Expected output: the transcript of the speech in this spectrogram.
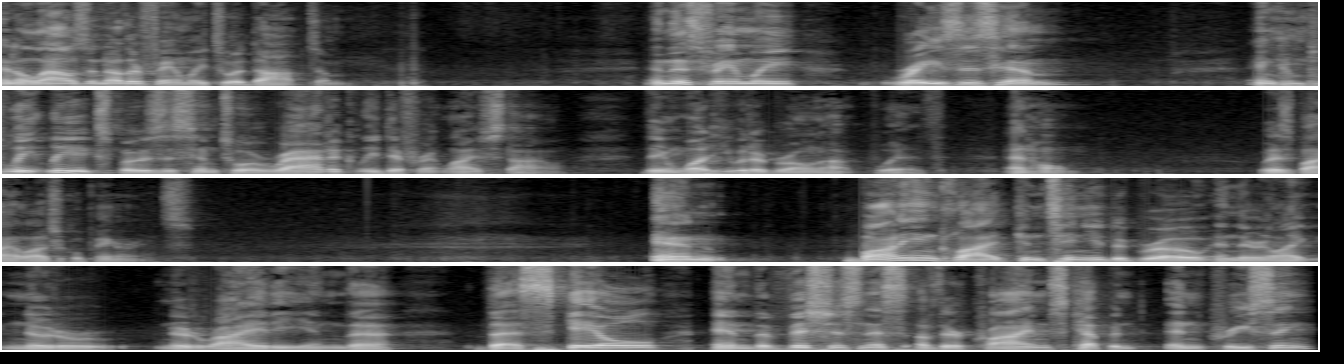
and allows another family to adopt him. And this family raises him and completely exposes him to a radically different lifestyle than what he would have grown up with at home with his biological parents. And Bonnie and Clyde continued to grow in their like notor- notoriety and the, the scale and the viciousness of their crimes kept in- increasing.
